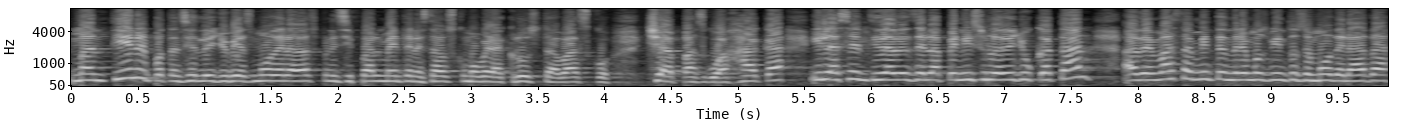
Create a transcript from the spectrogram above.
mantiene el potencial de lluvias moderadas principalmente en estados como Veracruz, Tabasco, Chiapas, Oaxaca y las entidades de la península de Yucatán. Además también tendremos vientos de moderada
